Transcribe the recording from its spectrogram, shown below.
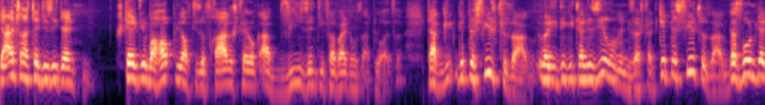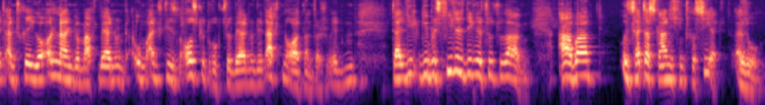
der Antrag der Dissidenten stellt überhaupt nicht auf diese Fragestellung ab, wie sind die Verwaltungsabläufe. Da gi- gibt es viel zu sagen. Über die Digitalisierung in dieser Stadt gibt es viel zu sagen. Dass Wohngeldanträge online gemacht werden und um anschließend ausgedruckt zu werden und in Aktenordnern verschwinden, da gibt es viele Dinge zu, zu sagen. Aber uns hat das gar nicht interessiert. Also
